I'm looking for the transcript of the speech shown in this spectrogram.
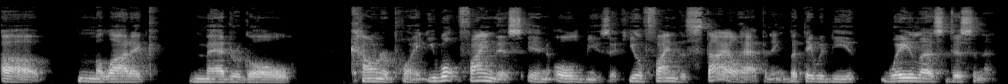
uh, melodic madrigal counterpoint. You won't find this in old music. You'll find the style happening, but they would be way less dissonant.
